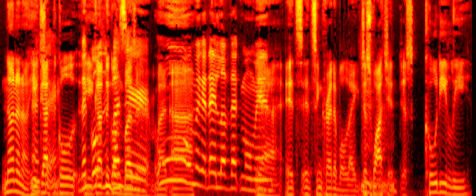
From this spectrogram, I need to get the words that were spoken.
no no no he Oh, got sorry. the gold. The he golden got the golden buzzer. buzzer. but, oh uh, my god, I love that moment. yeah, it's it's incredible. Like just watch it. Just Kodi Lee.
